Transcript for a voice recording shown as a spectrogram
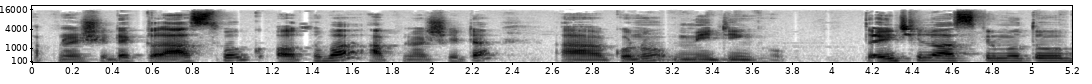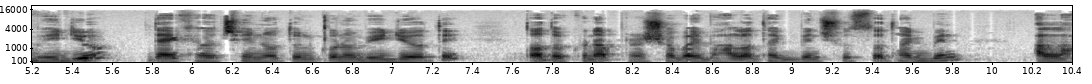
আপনার সেটা ক্লাস হোক অথবা আপনার সেটা কোনো মিটিং হোক। তো এই ছিল আজকের মতো ভিডিও দেখা হচ্ছে নতুন কোনো ভিডিওতে ততক্ষণ আপনারা সবাই ভালো থাকবেন, সুস্থ থাকবেন। আল্লাহ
